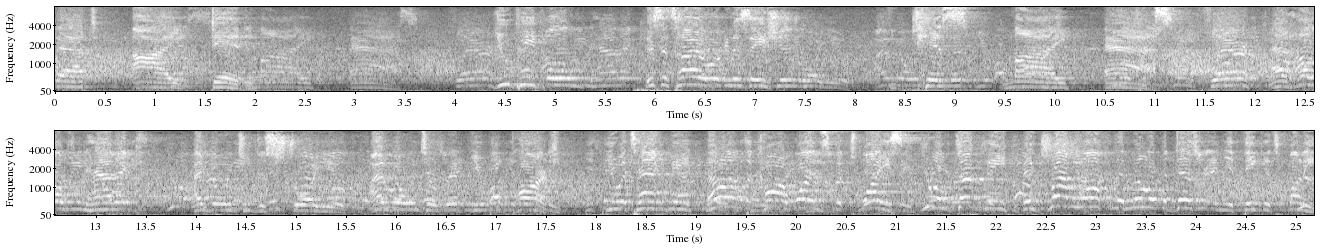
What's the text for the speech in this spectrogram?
that I did. My ass. Flair. You people, this entire organization, for you. I'm going kiss to rip you apart. my ass. Flair at Halloween Havoc, I'm going to destroy you. I'm going to rip you apart. You attacked me not only with a car once, but twice. You abduct me and drop me off in the middle of the desert, and you think it's funny.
